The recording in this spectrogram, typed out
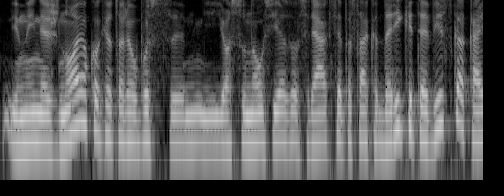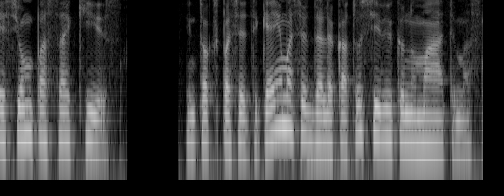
jinai nežinojo, kokia toliau bus jos sunaus Jėzaus reakcija, pasakė, darykite viską, ką jis jums pasakys. In toks pasitikėjimas ir delikatus įvykių numatymas.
